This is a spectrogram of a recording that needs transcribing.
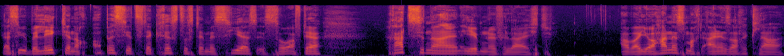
Ja, sie überlegt ja noch, ob es jetzt der Christus, der Messias ist, so auf der rationalen Ebene vielleicht. Aber Johannes macht eine Sache klar.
